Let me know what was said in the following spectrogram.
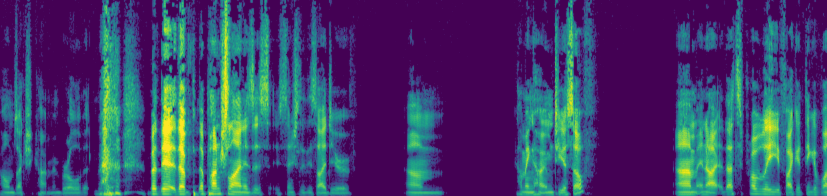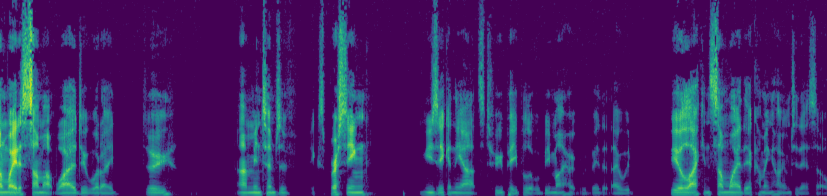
poems. Actually, can't remember all of it, but the the, the punchline is es- essentially this idea of um, coming home to yourself. Um, and I, that's probably if I could think of one way to sum up why I do what I do, um, in terms of expressing music and the arts to people, it would be my hope would be that they would feel like in some way they're coming home to their self,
